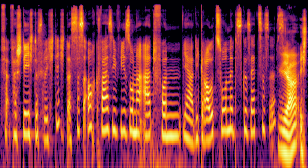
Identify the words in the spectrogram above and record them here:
ver verstehe ich das richtig, dass das auch quasi wie so eine Art von, ja, die Grauzone des Gesetzes ist? Ja, ich,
